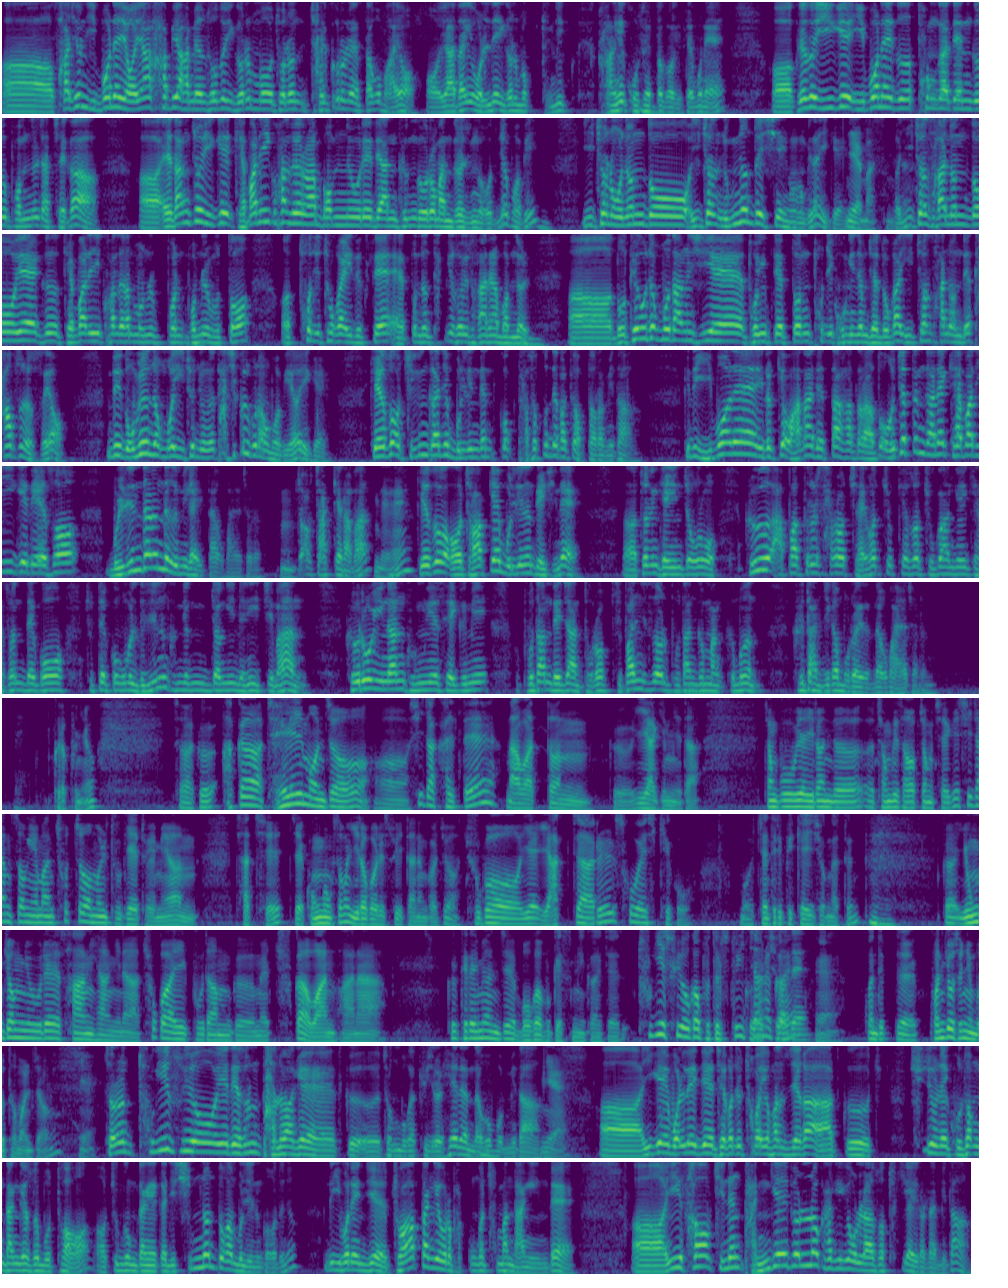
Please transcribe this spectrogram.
어, 사실은 이번에 여야 합의하면서도 이거를 뭐 저는 잘 끌어냈다고 봐요. 어, 야당이 원래 이거를 뭐 굉장히 강하게 고소했던 거기 때문에. 어, 그래서 이게 이번에 그 통과된 그 법률 자체가 아, 애당초 이게 개발이익 환수라는 법률에 대한 근거로 만들어진 거거든요, 법이. 2005년도, 2006년도에 시행한 겁니다, 이게. 예, 맞습니다. 2004년도에 그 개발이익 환수라는 법률, 법률부터 어, 토지 초과이득세 또는 특기 소유 상한이라는 법률, 어, 노태우 정부 당시에 도입됐던 토지 공인점 제도가 2004년도에 다 없어졌어요. 근데 노무현 정부가 2006년에 다시 끌고 나온 법이에요, 이게. 그래서 지금까지 물린 데는 꼭 다섯 군데밖에 없다고 합니다. 근데 이번에 이렇게 완화됐다 하더라도 어쨌든 간에 개발 이익에 대해서 물린다는 데 의미가 있다고 봐요, 저는. 쫙 작게나마. 네. 그래서 어, 적게 물리는 대신에 어, 저는 개인적으로 그 아파트를 새로 재건축해서 주거 환경이 개선되고 주택 공급을 늘리는 긍정적인 면이 있지만 그로 인한 국민의 세금이 부담되지 않도록 기반 시설 부담금만큼은 그 단지가 물어야 된다고 봐요, 저는. 그렇군요. 자, 그 아까 제일 먼저 어, 시작할 때 나왔던 그 이야기입니다. 정부의 이런 어, 정비 사업 정책이 시장성에만 초점을 두게 되면 자칫 이제 공공성을 잃어버릴 수 있다는 거죠. 주거의 약자를 소외시키고 뭐 젠트리피케이션 같은 그러니까 용적률의 상향이나 초과이익 부담금의 추가 완화나 그렇게 되면 이제 뭐가 붙겠습니까? 이제 투기 수요가 붙을 수도 있지 그렇죠, 않을까요? 예. 권, 대- 예, 권 교수님부터 먼저. 예. 저는 투기 수요에 대해서는 단호하게 그 정부가 규제를 해야 된다고 봅니다. 예. 아, 이게 원래 이제 재건축 초과이익 환수제가 그 추진의 구성 단계에서부터 어, 준공 단계까지 10년 동안 물리는 거거든요. 근데 이번에 이제 조합 단계로 바꾼 건 천만 다행인데 어, 이 사업 진행 단계별로 가격이 올라서 투기가 일어납니다.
